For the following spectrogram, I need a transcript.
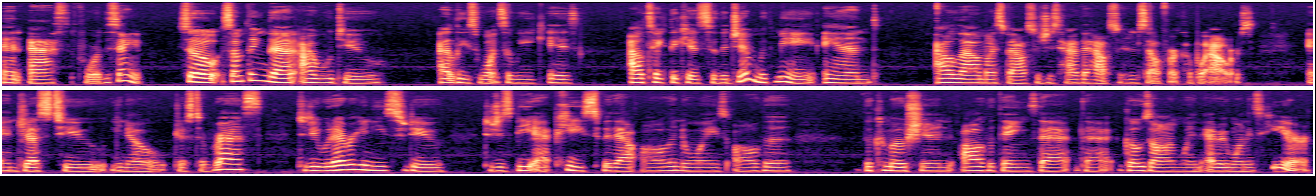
and ask for the same. So, something that I will do at least once a week is I'll take the kids to the gym with me and I'll allow my spouse to just have the house to himself for a couple hours and just to, you know, just to rest, to do whatever he needs to do, to just be at peace without all the noise, all the the commotion, all the things that that goes on when everyone is here,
